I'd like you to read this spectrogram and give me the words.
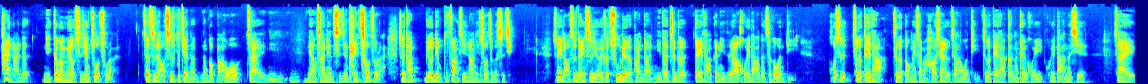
太难的你根本没有时间做出来，甚至老师不见得能够把握在你两三年的时间可以做出来，所以他有点不放心让你做这个事情。所以老师等于是有一个粗略的判断，你的这个 data 跟你要回答的这个问题。或是这个 data 这个 domain 上面好像有这样的问题，这个 data 可能可以回回答那些在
